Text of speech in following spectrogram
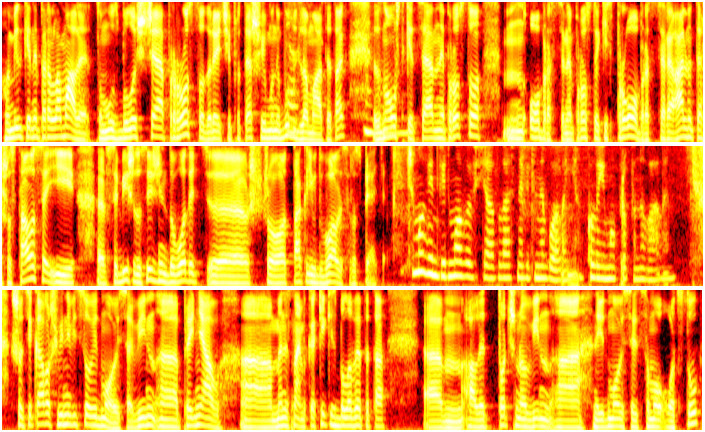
гомілки не переламали. Тому збуло ще пророцтво, до речі, про те, що йому не будуть так. ламати. Так uh-huh. знову ж таки, це не просто образ, це не просто якийсь прообраз, це реально те, що сталося, і е, все більше досліджень доводить, е, що так і відбувалося розп'яття. Чому він відмовився власне від знеболення, коли йому пропонували? Що цікаво, що він не від цього відмовився. Він е, прийняв, е, ми не знаємо, яка кількість була випита, е, але точно він е, не відмовився від самого оцту.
